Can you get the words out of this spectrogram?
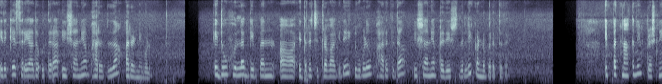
ಇದಕ್ಕೆ ಸರಿಯಾದ ಉತ್ತರ, ಈಶಾನ್ಯ ಭಾರತದ ಅರಣ್ಯಗಳು. ಇದು ಹುಲ್ಲ ಗಿಬ್ಬನ್ ಇದರ ಚಿತ್ರವಾಗಿದೆ. ಇವುಗಳು ಭಾರತದ ಈಶಾನ್ಯ ಪ್ರದೇಶದಲ್ಲಿ ಕಂಡುಬರುತ್ತದೆ. ಇಪ್ಪತ್ನಾಲ್ಕನೇ ಪ್ರಶ್ನೆ,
